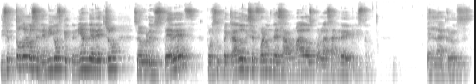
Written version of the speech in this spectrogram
Dice, todos los enemigos que tenían derecho sobre ustedes por su pecado, dice, fueron desarmados por la sangre de Cristo en la cruz.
